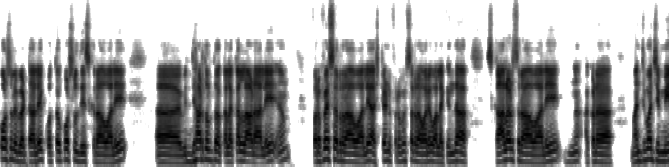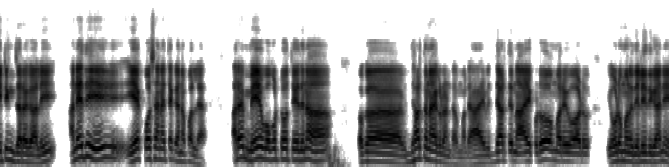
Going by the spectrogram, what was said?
కోర్సులు పెట్టాలి కొత్త కోర్సులు తీసుకురావాలి ఆ, విద్యార్థులతో కలకల్లాడాలి ప్రొఫెసర్ రావాలి అసిస్టెంట్ ప్రొఫెసర్ రావాలి వాళ్ళ కింద స్కాలర్స్ రావాలి అక్కడ మంచి మంచి మీటింగ్ జరగాలి అనేది ఏ కోశానైతే అయితే కనపడలే. అరే మే ఒకటో తేదీన ఒక విద్యార్థి నాయకుడు అంట మరి. ఆ విద్యార్థి నాయకుడు మరి వాడు ఎవడో మనకు తెలియదు కానీ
